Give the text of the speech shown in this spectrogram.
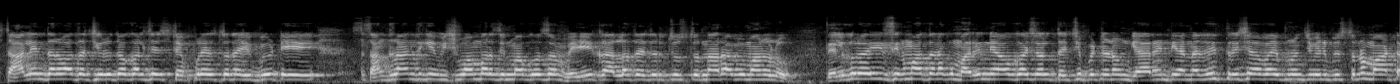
స్టాలిన్ తర్వాత చిరుతో కలిసి స్టెప్పులు వేస్తున్న ఈ బ్యూటీ సంక్రాంతికి విశ్వాంబర సినిమా కోసం వెయ్యి కళ్ళతో ఎదురు చూస్తున్నారు అభిమానులు. తెలుగులో ఈ సినిమా తనకు మరిన్ని అవకాశాలు తెచ్చిపెట్టడం గ్యారంటీ అన్నది త్రిష వైపు నుంచి వినిపిస్తున్న మాట.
